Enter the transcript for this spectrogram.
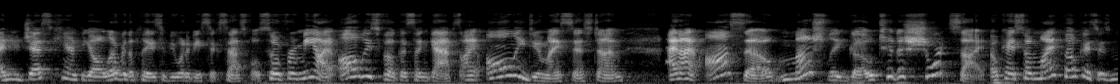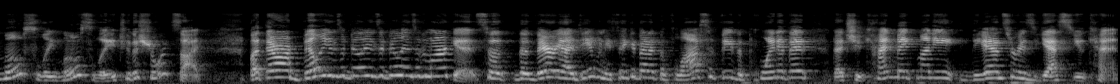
and you just can't be all over the place if you want to be successful. So for me, I always focus on gaps. I only do my system. And I also mostly go to the short side. Okay, so my focus is mostly, mostly to the short side. But there are billions and billions and billions in the market. So the very idea, when you think about it, the philosophy, the point of it, that you can make money, the answer is yes, you can.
